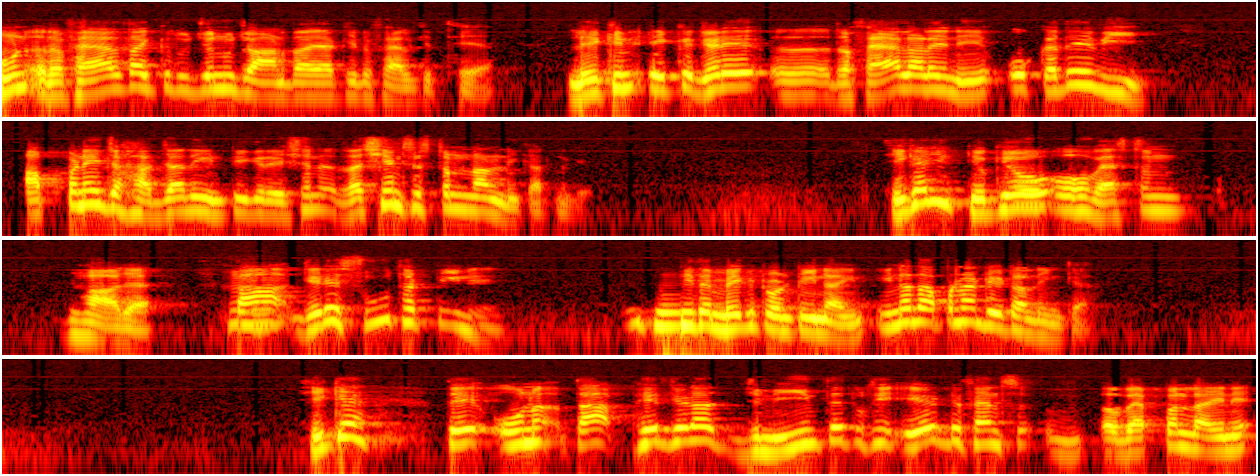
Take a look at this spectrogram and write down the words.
ਹੁਣ ਰਫੇਲ ਤਾਂ ਇੱਕ ਦੂਜੇ ਨੂੰ ਜਾਣਦਾ ਆ ਕਿ ਰਫੇਲ ਕਿੱਥੇ ਹੈ। ਲੇਕਿਨ ਇੱਕ ਜਿਹੜੇ ਰਫੇਲ ਵਾਲੇ ਨੇ ਉਹ ਕਦੇ ਵੀ ਆਪਣੇ ਜਹਾਜ਼ਾਂ ਦੀ ਇੰਟੀਗ੍ਰੇਸ਼ਨ ਰਸ਼ੀਅਨ ਸਿਸਟਮ ਨਾਲ ਨਹੀਂ ਕਰਨਗੇ। ਠੀਕ ਹੈ ਜੀ? ਕਿਉਂਕਿ ਉਹ ਉਹ ਵੈਸਟਰਨ ਜਹਾਜ਼ ਹੈ। ਤਾਂ ਜਿਹੜੇ ਸੂ 30 ਨੇ Su-30 ਤੇ ਮਿਗ 29 ਇਹਨਾਂ ਦਾ ਆਪਣਾ ਡੇਟਾ ਲਿੰਕ ਹੈ। ਠੀਕ ਹੈ? ਤੇ ਉਹ ਤਾਂ ਫਿਰ ਜਿਹੜਾ ਜ਼ਮੀਨ ਤੇ ਤੁਸੀਂ 에ਅਰ ਡਿਫੈਂਸ ਵੈਪਨ ਲਾਏ ਨੇ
